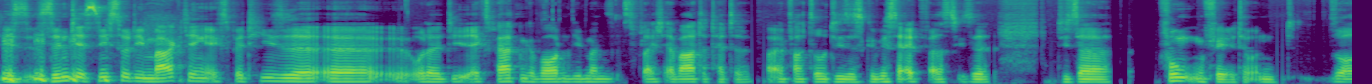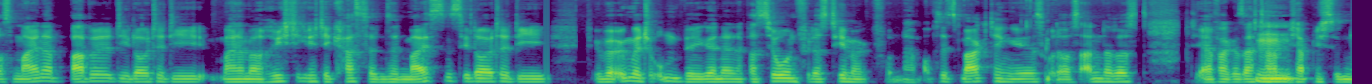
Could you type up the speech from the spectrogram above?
die sind jetzt nicht so die Marketing-Expertise äh, oder die Experten geworden, wie man es vielleicht erwartet hätte. Weil einfach so dieses gewisse Etwas, diese, dieser Funken fehlte. Und so aus meiner Bubble, die Leute, die meiner Meinung nach richtig, richtig krass sind, sind meistens die Leute, die über irgendwelche Umwege eine Passion für das Thema gefunden haben. Ob es jetzt Marketing ist oder was anderes, die einfach gesagt haben, Mhm. ich habe nicht so einen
